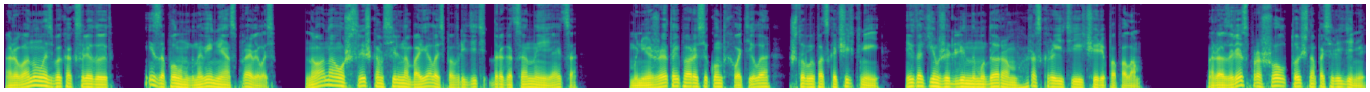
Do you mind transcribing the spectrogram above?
Рванулась бы как следует и за полмгновения справилась. Но она уж слишком сильно боялась повредить драгоценные яйца. Мне же этой пары секунд хватило, чтобы подскочить к ней и таким же длинным ударом раскроить ей череп пополам. Разрез прошел точно посередине,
